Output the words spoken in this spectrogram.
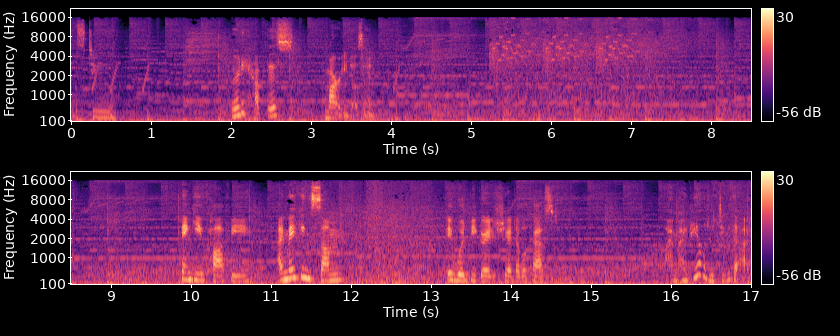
let's do we already have this? Mari doesn't. Thank you, Coffee. I'm making some. It would be great if she had double cast. I might be able to do that.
